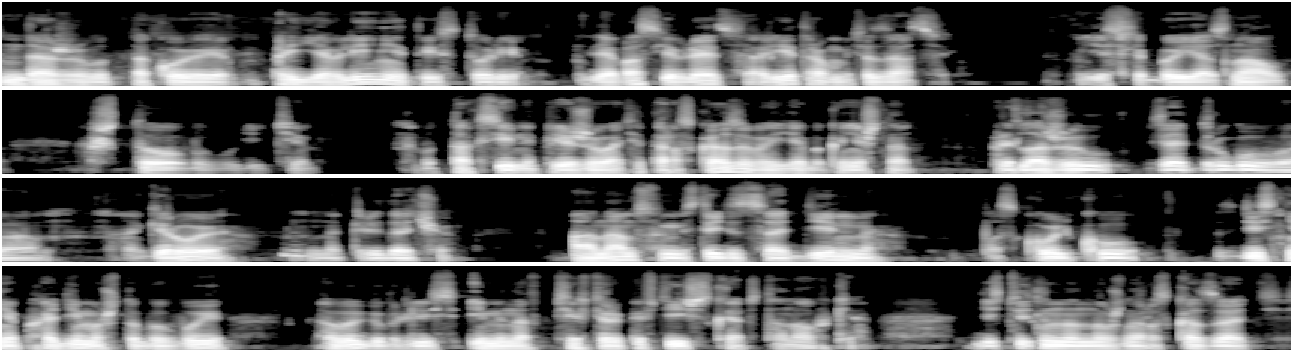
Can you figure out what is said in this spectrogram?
даже вот такое предъявление этой истории для вас является ретравматизацией. Если бы я знал, что вы будете вот так сильно переживать это рассказывая, я бы, конечно, предложил взять другого героя на передачу, а нам с вами встретиться отдельно, поскольку здесь необходимо, чтобы вы выговорились именно в психотерапевтической обстановке. Действительно нужно рассказать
